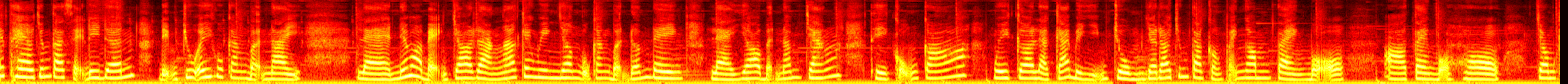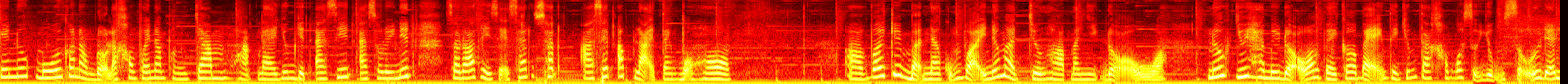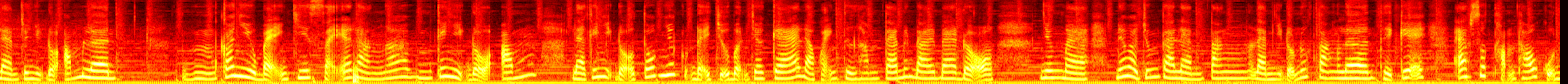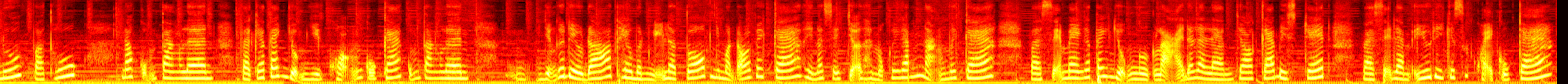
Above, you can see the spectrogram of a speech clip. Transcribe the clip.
Tiếp theo chúng ta sẽ đi đến điểm chú ý của căn bệnh này. Là nếu mà bạn cho rằng á, cái nguyên nhân của căn bệnh đốm đen là do bệnh nấm trắng thì cũng có nguy cơ là cá bị nhiễm trùng. Do đó chúng ta cần phải ngâm toàn bộ uh, toàn bộ hồ. Trong cái nước muối có nồng độ là 0,5% hoặc là dung dịch axit asolinic sau đó thì sẽ sát sát uh, set up lại toàn bộ hồ. À, với cái bệnh nào cũng vậy nếu mà trường hợp mà nhiệt độ nước dưới 20 độ về cơ bản thì chúng ta không có sử dụng sưởi để làm cho nhiệt độ ấm lên có nhiều bạn chia sẻ rằng cái nhiệt độ ấm là cái nhiệt độ tốt nhất để chữa bệnh cho cá là khoảng từ 28 đến 33 độ. Nhưng mà nếu mà chúng ta làm tăng, làm nhiệt độ nước tăng lên thì cái áp suất thẩm thấu của nước và thuốc nó cũng tăng lên và cái tác dụng diệt khuẩn của cá cũng tăng lên. Những cái điều đó theo mình nghĩ là tốt, nhưng mà đối với cá thì nó sẽ trở thành một cái gánh nặng với cá và sẽ mang cái tác dụng ngược lại, đó là làm cho cá bị stress và sẽ làm yếu đi cái sức khỏe của cá.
